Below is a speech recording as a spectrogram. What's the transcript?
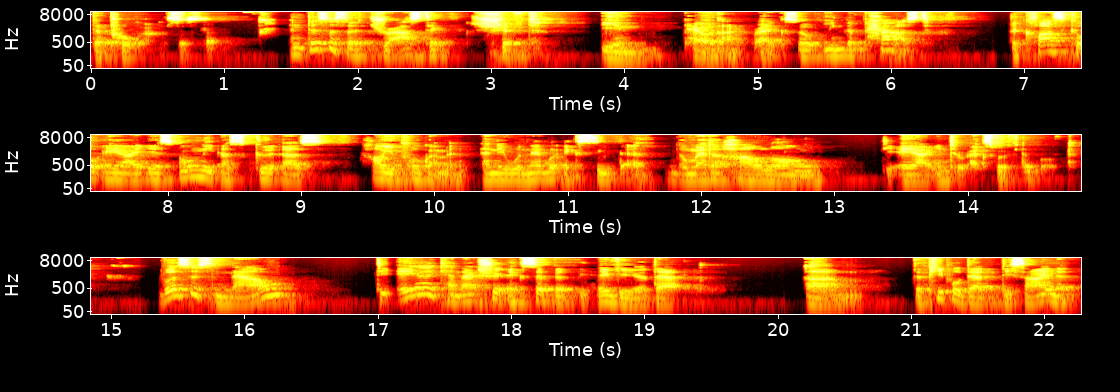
the program system. And this is a drastic shift in paradigm, right? So in the past, the classical AI is only as good as how you program it, and it will never exceed that, no matter how long the AI interacts with the world. Versus now, the AI can actually exhibit behavior that um, the people that design it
